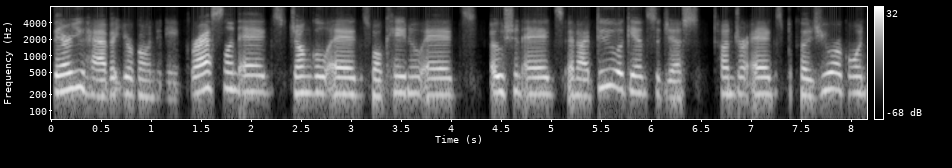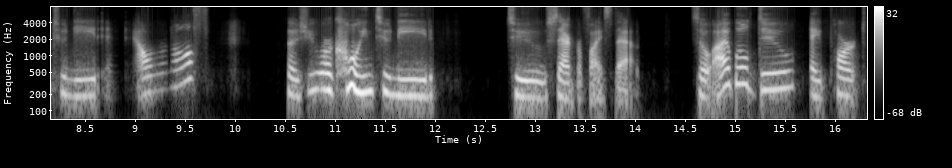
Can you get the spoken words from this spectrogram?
there you have it. You're going to need grassland eggs, jungle eggs, volcano eggs, ocean eggs, and I do again suggest tundra eggs because you are going to need an Alranoth because you are going to need to sacrifice that. So I will do a part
